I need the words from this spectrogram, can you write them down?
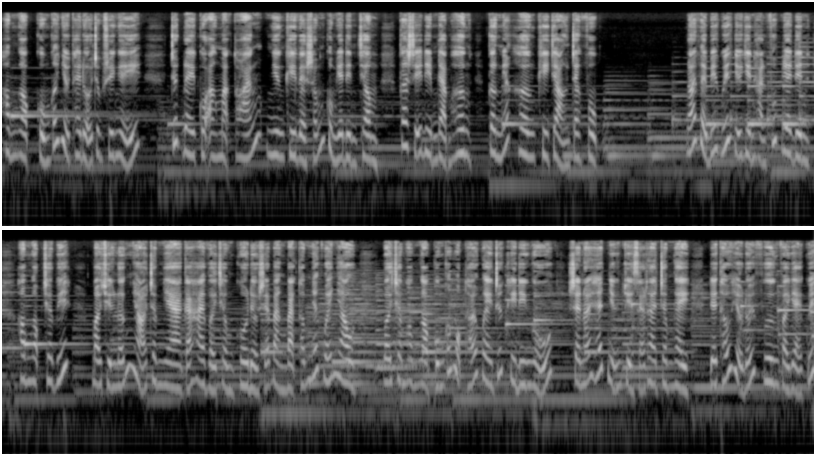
Hồng Ngọc cũng có nhiều thay đổi trong suy nghĩ. Trước đây cô ăn mặc thoáng, nhưng khi về sống cùng gia đình chồng, ca sĩ điềm đạm hơn, cân nhắc hơn khi chọn trang phục. Nói về bí quyết giữ gìn hạnh phúc gia đình, Hồng Ngọc cho biết, mọi chuyện lớn nhỏ trong nhà, cả hai vợ chồng cô đều sẽ bàn bạc thống nhất với nhau. Vợ chồng Hồng Ngọc cũng có một thói quen trước khi đi ngủ, sẽ nói hết những chuyện xảy ra trong ngày để thấu hiểu đối phương và giải quyết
